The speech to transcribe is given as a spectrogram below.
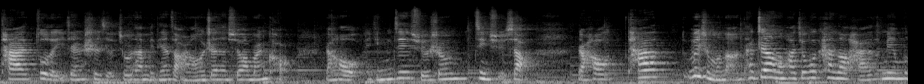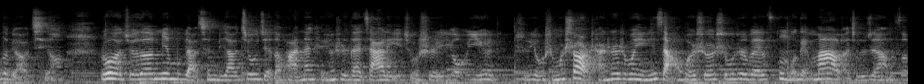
他做的一件事情，就是他每天早上会站在学校门口，然后迎接学生进学校。然后他为什么呢？他这样的话就会看到孩子面部的表情。如果觉得面部表情比较纠结的话，那肯定是在家里就是有一个有什么事儿产生什么影响，或者说是不是被父母给骂了，就是这样子。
